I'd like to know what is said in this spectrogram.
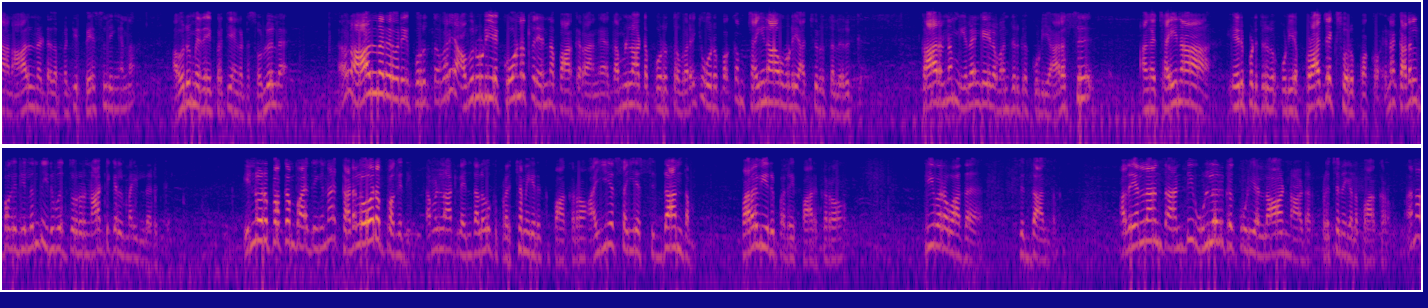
நான் ஆளுநர் அதை பத்தி பேசலீங்கன்னா அவரும் இதை பத்தி என்கிட்ட சொல்லல. அதனால் ஆளுநர் அவரை பொறுத்தவரை அவருடைய கோணத்தில் என்ன பார்க்குறாங்க? தமிழ்நாட்டை பொறுத்த வரைக்கும் ஒரு பக்கம் சைனாவுடைய அச்சுறுத்தல் இருக்கு. காரணம் இலங்கையில வந்திருக்கக்கூடிய அரசு அங்க சைனா ஏற்படுத்திருக்கக்கூடிய ப்ராஜெக்ட்ஸ் ஒரு பக்கம். ஏன்னா கடல் பகுதியிலேருந்து இருபத்தொரு நாட்டுகள் மைலில் இருக்கு. இன்னொரு பக்கம் பாத்தீங்கன்னா கடலோர பகுதி. தமிழ்நாட்டுல எந்த அளவுக்கு பிரச்சனை இருக்கு பார்க்குறோம் ஐஎஸ்ஐஎஸ் சித்தாந்தம் பரவி இருப்பதை பார்க்கிறோம். தீவிரவாத சித்தாந்தம். அதையெல்லாம் தாண்டி உள்ள இருக்கக்கூடிய லா அண்ட் ஆர்டர் பிரச்சனைகளை பார்க்குறோம். ஆனா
